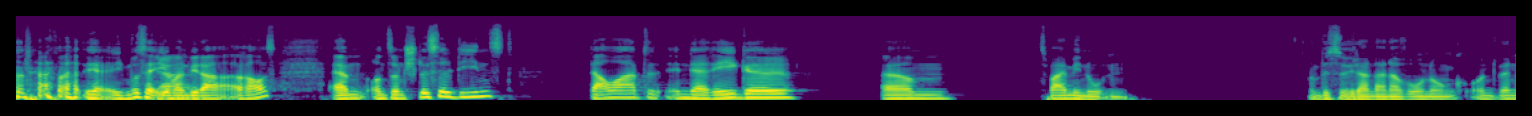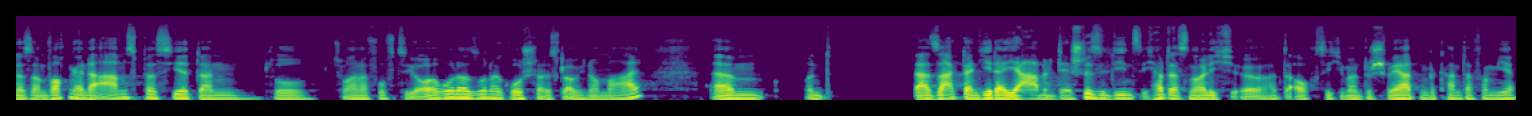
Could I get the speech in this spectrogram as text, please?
ich muss ja, ja, irgendwann wieder raus. Ähm, und so ein Schlüsseldienst dauert in der Regel ähm, zwei Minuten. Dann bist du wieder in deiner Wohnung. Und wenn das am Wochenende abends passiert, dann so 250 Euro oder so. In der Großstadt ist, glaube ich, normal. Ähm, und da sagt dann jeder, ja, aber der Schlüsseldienst, ich hatte das neulich, äh, hat auch sich jemand beschwert, ein Bekannter von mir,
